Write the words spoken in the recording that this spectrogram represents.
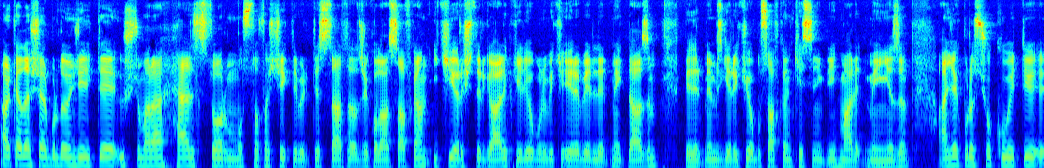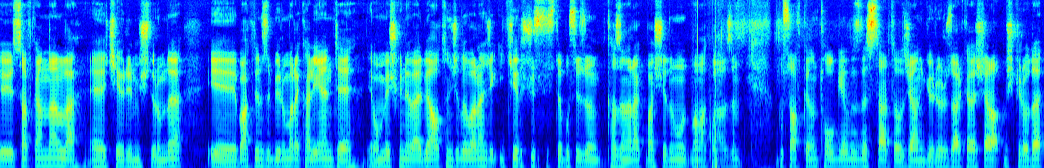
Arkadaşlar burada öncelikle 3 numara Hellstorm Mustafa Çiçek'le birlikte start alacak olan Safkan 2 yarıştır galip geliyor. Bunu bir kere belirtmek lazım. Belirtmemiz gerekiyor. Bu Safkan'ı kesinlikle ihmal etmeyin yazın. Ancak burası çok kuvvetli e, Safkanlarla e, çevrilmiş durumda. E, baktığımızda bir numara Caliente 15 gün evvel bir altıncılığı var ancak iki yarış üst üste bu sezon kazanarak başladığını unutmamak lazım. Bu safkanın Tolga Yıldız'da start alacağını görüyoruz arkadaşlar 60 kiloda.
